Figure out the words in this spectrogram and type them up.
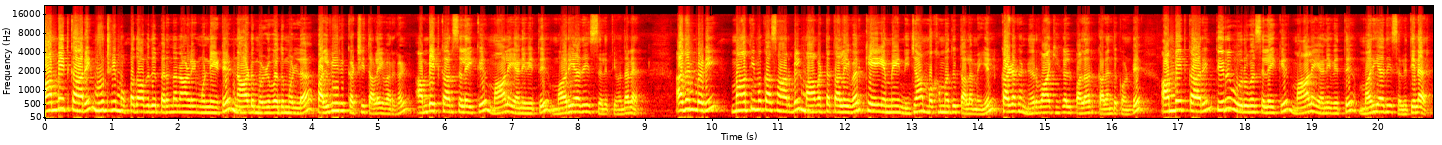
அம்பேத்கரின் நூற்றி முப்பதாவது பிறந்த நாளை முன்னிட்டு நாடு முழுவதும் உள்ள பல்வேறு கட்சி தலைவர்கள் அம்பேத்கர் சிலைக்கு மாலை அணிவித்து மரியாதை செலுத்தி வந்தனர். அதன்படி மதிமுக சார்பில் மாவட்ட தலைவர் K M A Nizam Mohammed தலைமையில் கழக நிர்வாகிகள் பலர் கலந்து கொண்டு அம்பேத்கரின் திருவுருவ சிலைக்கு மாலை அணிவித்து மரியாதை செலுத்தினர்.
